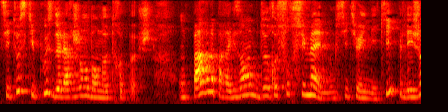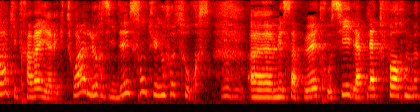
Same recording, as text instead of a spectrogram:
C'est tout ce qui pousse de l'argent dans notre poche. On parle par exemple de ressources humaines. Donc si tu as une équipe, les gens qui travaillent avec toi, leurs idées sont une ressource. Mhm. Euh, mais ça peut être aussi la plateforme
